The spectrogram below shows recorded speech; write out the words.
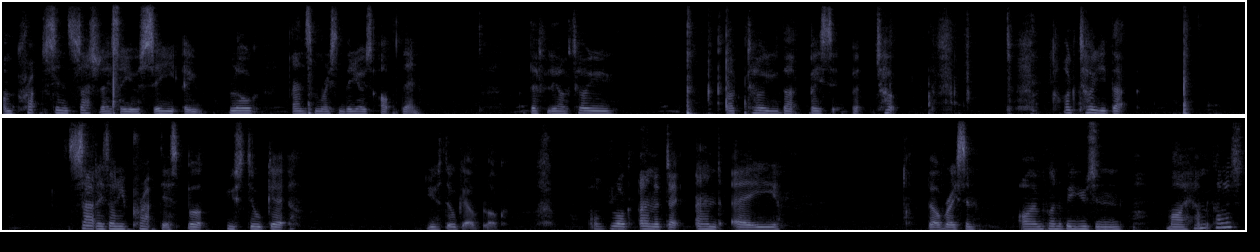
I'm practicing Saturday so you'll see a vlog and some racing videos up then. Definitely I'll tell you I'll tell you that basic but I'll tell you that Saturday's only practice but you still get you still get a vlog. A vlog and a day and a bit of racing I'm going to be using my helmet colours.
